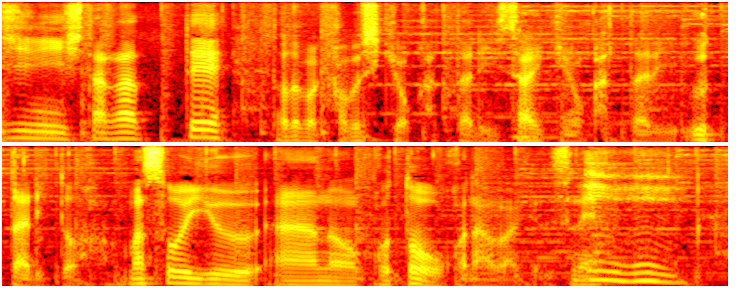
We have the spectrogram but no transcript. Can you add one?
示に従って例えば株式を買ったり債券を買ったり売ったりと、まあ、そういうあのことを行うわけですえね。えええ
